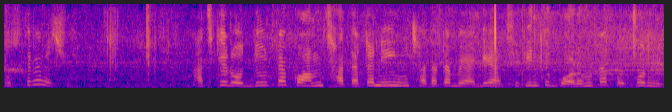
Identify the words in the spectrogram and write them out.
বুঝতে পেরেছ। আজকে রোদ্দুরটা কম, ছাতাটা নিইনি ছাতাটা ব্যাগে আছে, কিন্তু গরমটা প্রচণ্ড।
